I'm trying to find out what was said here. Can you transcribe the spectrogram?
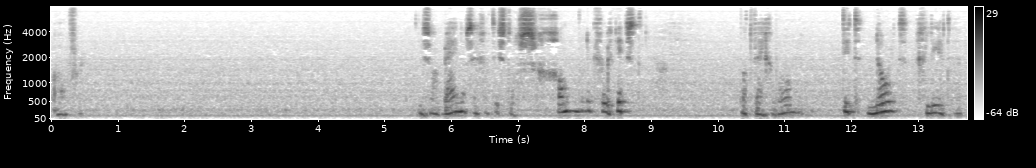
over. Je zou bijna zeggen, het is toch schandelijk geweest dat wij gewoon dit nooit geleerd hebben,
